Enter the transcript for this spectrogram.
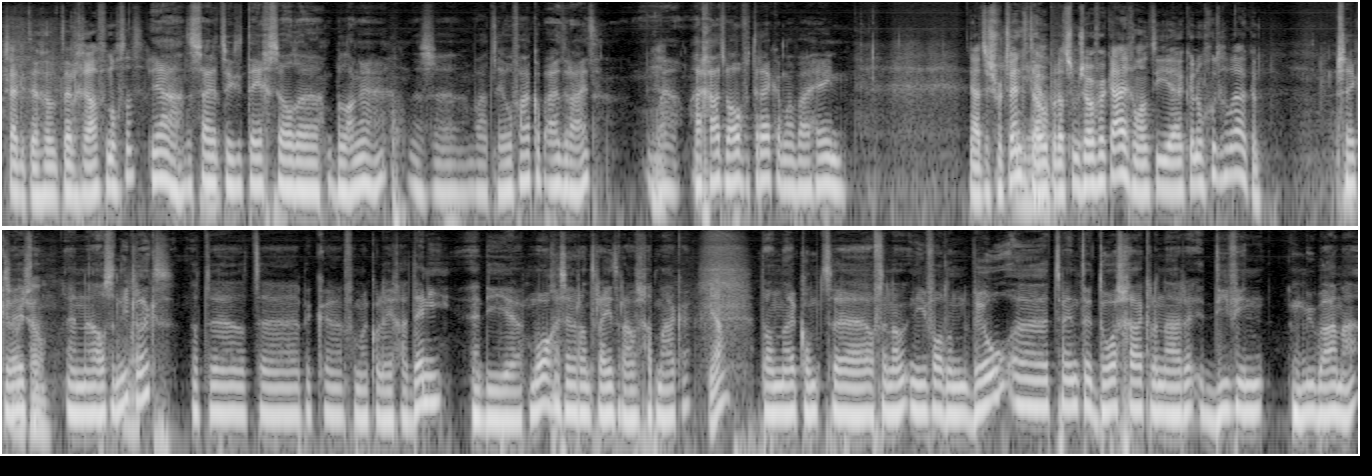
Zei hij tegen de Telegraaf vanochtend? Ja, dat zijn natuurlijk de tegenstelde belangen. Hè? Dus, eh, waar het heel vaak op uitdraait. Ja. Maar ja, hij gaat wel vertrekken, maar waarheen? Ja, het is voor Twente te Ja. hopen dat ze hem zover krijgen. Want die eh, kunnen hem goed gebruiken. Zeker Sowieso. weten. En als het niet lukt, dat, eh, dat eh, heb ik eh, van mijn collega Danny, die eh, morgen zijn rentree trouwens gaat maken. Ja? Dan eh, komt, eh, of dan in ieder geval dan wil eh, Twente doorschakelen naar Divin Mubama,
